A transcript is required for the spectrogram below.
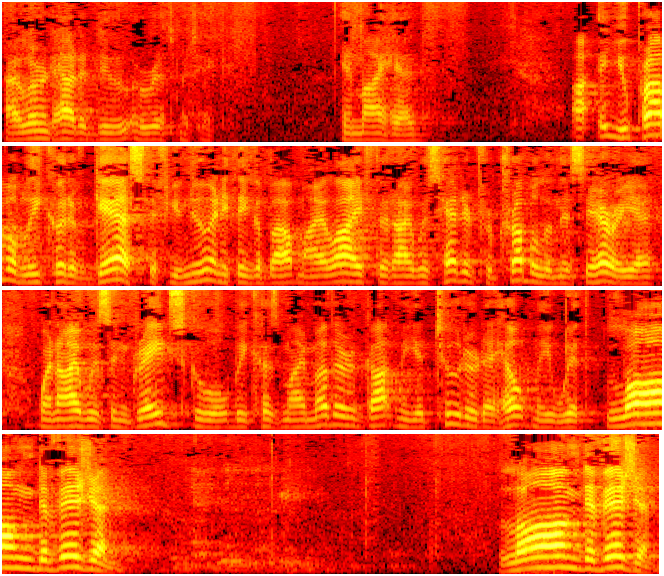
I learned how to do arithmetic in my head uh, you probably could have guessed, if you knew anything about my life, that I was headed for trouble in this area when I was in grade school because my mother got me a tutor to help me with long division. Long division.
